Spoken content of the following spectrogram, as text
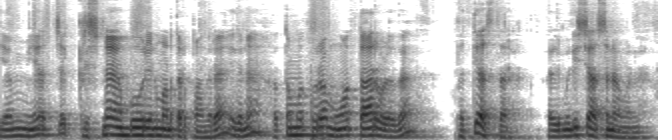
M H, Krishna ಎಂಬುವ್ರು ಏನು ಮಾಡ್ತಾರಪ್ಪ ಅಂದ್ರೆ, ಇದನ್ನು ಹತ್ತೊಂಬತ್ತು ನೂರ ಮೂವತ್ತಾರೊಳಗೆ ಪತ್ತೆ ಹಚ್ತಾರೆ. ಅಲ್ಮಿಡಿ ಶಾಸನವನ್ನು.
